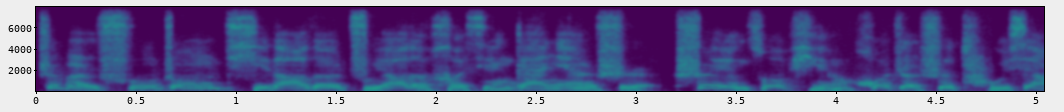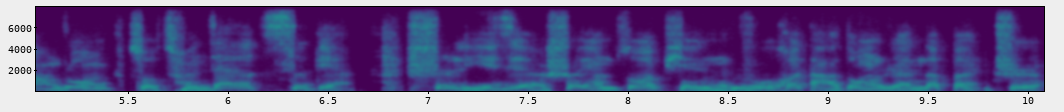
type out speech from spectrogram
这本书中提到的主要的核心概念是：摄影作品或者是图像中所存在的次点，是理解摄影作品如何打动人的本质，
